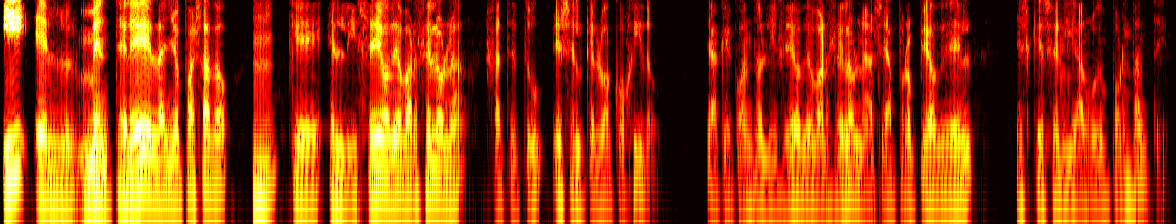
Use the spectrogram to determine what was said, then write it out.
Y el, me enteré el año pasado mm. que el Liceo de Barcelona, fíjate tú, es el que lo ha cogido. Ya que cuando el Liceo de Barcelona se ha apropiado de él, es que sería algo importante.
